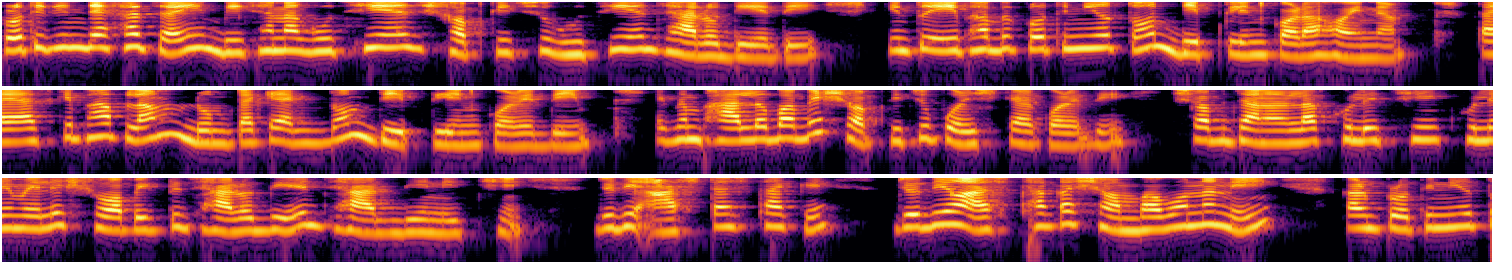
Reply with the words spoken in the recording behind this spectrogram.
প্রতিদিন দেখা যায় বিছানা গুছিয়ে সব কিছু গুছিয়ে ঝাড়ু দিয়ে দিই। কিন্তু এইভাবে প্রতিনিয়ত ডিপ ক্লিন করা হয় না। তাই আজকে ভাবলাম রুমটাকে একদম ডিপ ক্লিন করে দিই। একদম ভালোভাবে সব কিছু পরিষ্কার করে দিই। সব জানালা খুলেছি, খুলে মেলে সব একটু ঝাড়ু দিয়ে ঝাড় দিয়ে নিচ্ছি। যদি আশটাশ থাকে, যদিও আশ থাকার সম্ভাবনা নেই, কারণ প্রতিনিয়ত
